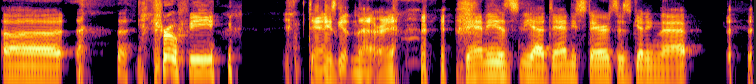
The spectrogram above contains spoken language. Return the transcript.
uh trophy. Danny's getting that right. Danny is yeah. Danny Stairs is getting that.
